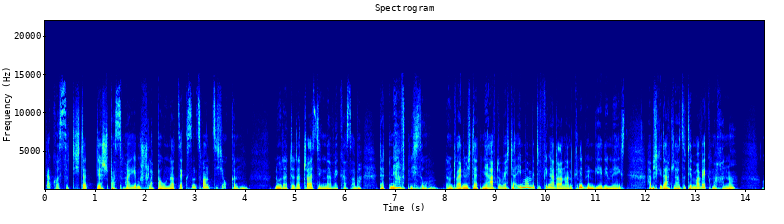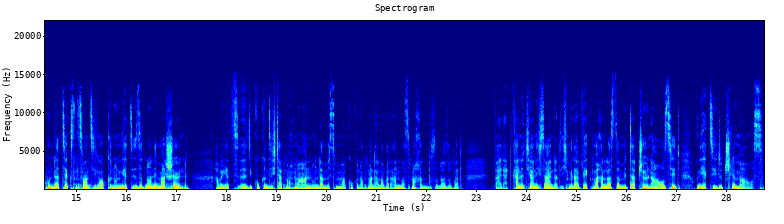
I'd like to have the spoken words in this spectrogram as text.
Da kostet dich das, der Spaß mal eben schlappe 126 Ocken. Nur, dass du das Scheißding da weg hast. Aber das nervt mich so. Und weil mich das nervt und weil ich da immer mit dem Finger dran an Knibbeln gehe demnächst, habe ich gedacht, lass es dir mal wegmachen, ne? 126 Ocken und jetzt ist es noch nicht mal schön. Aber jetzt, äh, sie gucken sich das nochmal an und da müssen wir mal gucken, ob man da noch was anderes machen muss oder sowas. Weil das kann es ja nicht sein, dass ich mir das wegmachen lasse, damit das schöner aussieht und jetzt sieht es schlimmer aus.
